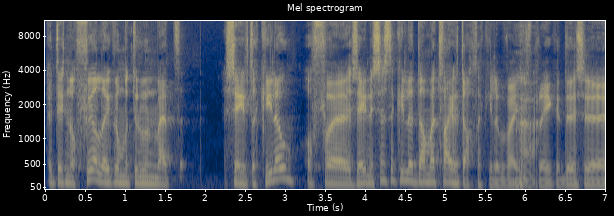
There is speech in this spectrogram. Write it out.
het is nog veel leuker om het te doen met 70 kilo of eh 67 kilo dan met 85 kilo, bij wijze van Ja. spreken. Dus, eh,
